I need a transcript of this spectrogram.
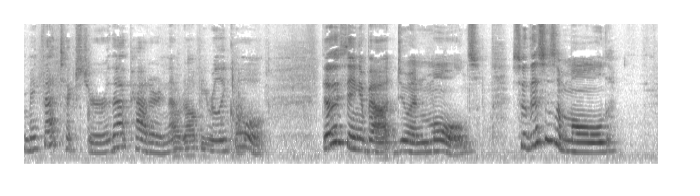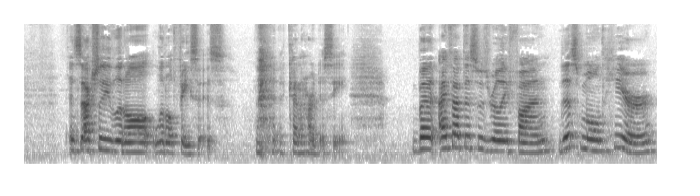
make that texture, or that pattern. That would all be really cool. The other thing about doing molds, so this is a mold. It's actually little little faces, kind of hard to see. But I thought this was really fun. This mold here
